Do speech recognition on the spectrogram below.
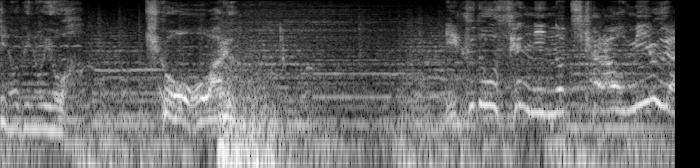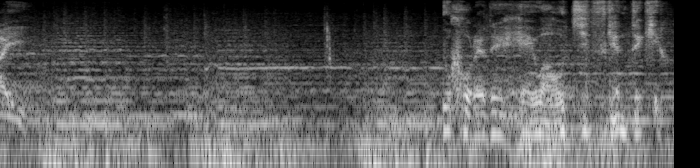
忍びの世は今日終わる。陸道仙人の力を見るがいい。これで平和を実現できる。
